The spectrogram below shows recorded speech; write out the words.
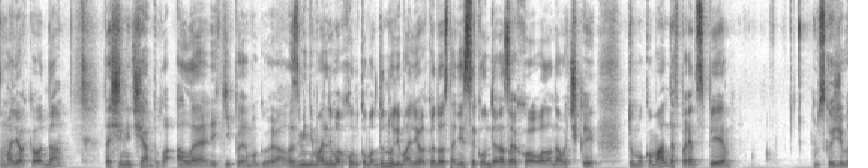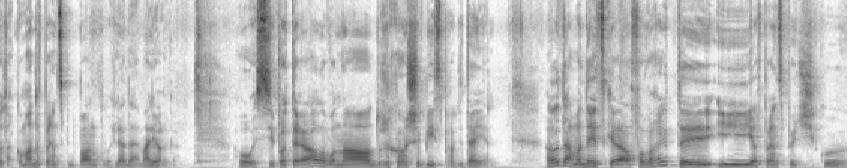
у Мальорка одна, та ще нічия була. Але які перемоги у З мінімальним рахунком 1-0 Мальорка до останньої секунди розраховувала на очки. Тому команда, в принципі, Ну, скажімо так, команда, в принципі, непогано виглядає, Мальорка. Ось, і проти Реала вона дуже хороший бій, справді дає. Але да, мадридський Реал фаворит, е, і я, в принципі, очікую.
